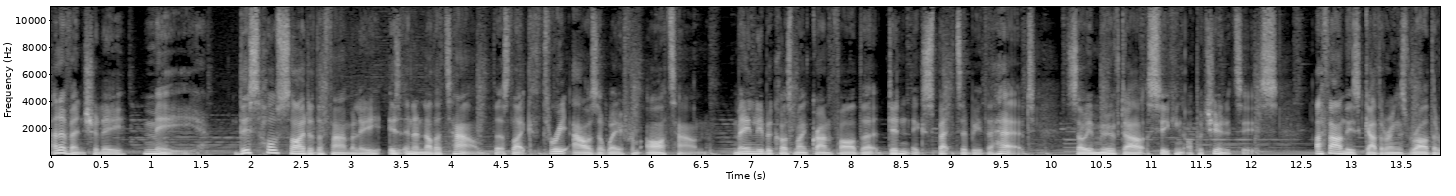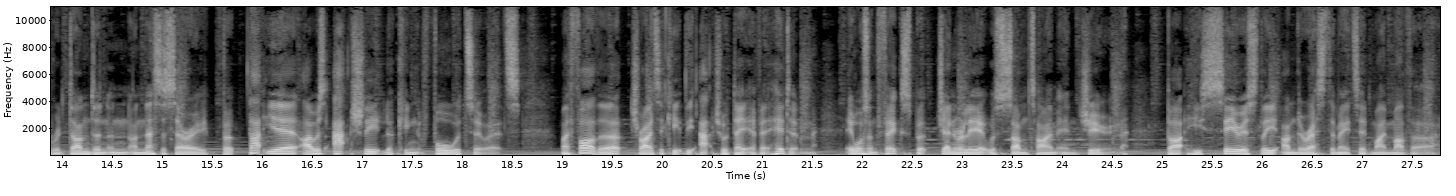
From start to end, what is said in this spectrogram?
and eventually me. This whole side of the family is in another town that's like three hours away from our town, mainly because my grandfather didn't expect to be the head, so he moved out seeking opportunities. I found these gatherings rather redundant and unnecessary, but that year I was actually looking forward to it. My father tried to keep the actual date of it hidden. It wasn't fixed, but generally it was sometime in June. But he seriously underestimated my mother.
